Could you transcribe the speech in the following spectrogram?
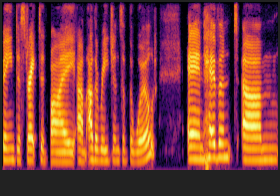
been distracted by um, other regions of the world and haven't um,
